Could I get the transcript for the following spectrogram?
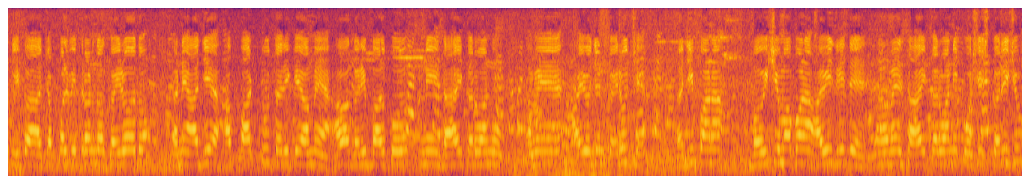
સ્લીપ ચપ્પલ વિતરણનો કર્યો હતો. અને આજે આ પાર્ટ ટુ તરીકે અમે આવા ગરીબ બાળકોને સહાય કરવાનું અમે આયોજન કર્યું છે. હજી પણ ભવિષ્યમાં પણ આવી જ રીતે અમે સહાય કરવાની કોશિશ કરીશું.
